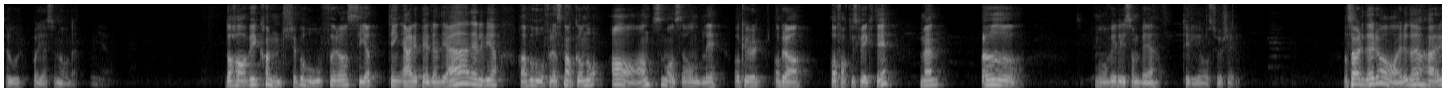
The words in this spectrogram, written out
tror på Jesu nåde. Da har vi kanskje behov for å si at ting er litt bedre enn de er, eller vi har behov for å snakke om noe annet som også er åndelig og kult og bra og faktisk viktig. Men øh, må vi liksom be tilgi oss vår skyld. Og så er det det rare, det her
